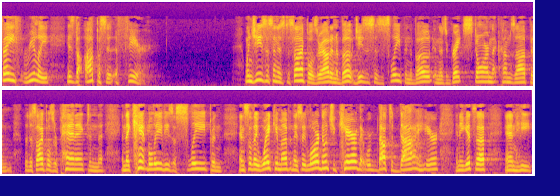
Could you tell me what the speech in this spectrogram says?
faith really is the opposite of fear. When Jesus and his disciples are out in a boat, Jesus is asleep in the boat, and there's a great storm that comes up, and the disciples are panicked, and, the, and they can't believe he's asleep. And, and so they wake him up and they say, Lord, don't you care that we're about to die here? And he gets up and he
